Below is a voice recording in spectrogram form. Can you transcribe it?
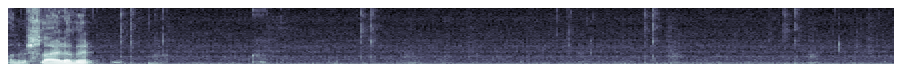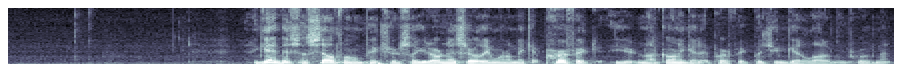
Other side of it. Again, this is a cell phone picture, so you don't necessarily want to make it perfect. You're not going to get it perfect, but you can get a lot of improvement.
